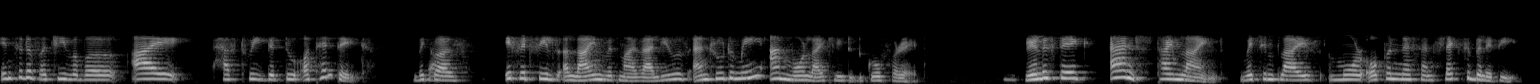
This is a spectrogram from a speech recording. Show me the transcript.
Instead of achievable, I have tweaked it to authentic because yeah. if it feels aligned with my values and true to me, I'm more likely to go for it. Mm-hmm. Realistic and timeline, which implies more openness and flexibility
